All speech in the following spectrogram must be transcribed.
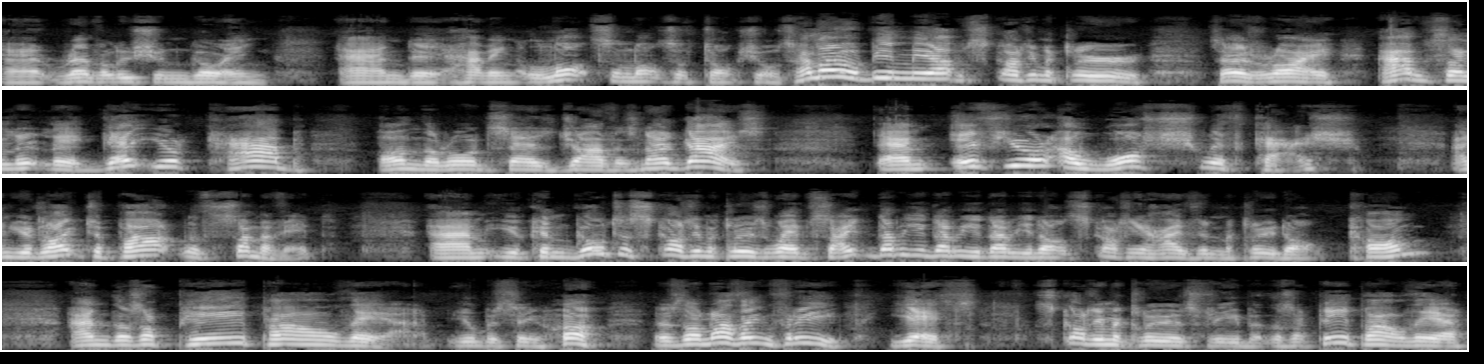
uh, revolution going and uh, having lots and lots of talk shows. Hello, beam me up, Scotty McClue, says Roy. Absolutely. Get your cab on the road, says Jarvis. Now, guys, um, if you're awash with cash and you'd like to part with some of it, um, you can go to Scottie McClue's website, www.scottie-mcclue.com, and there's a PayPal there. You'll be saying, huh, is there nothing free? Yes, Scottie McClue is free, but there's a PayPal there,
